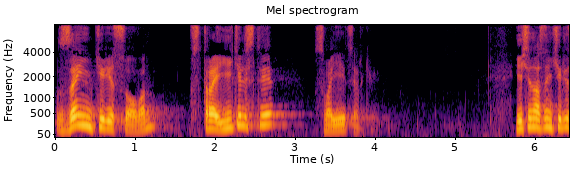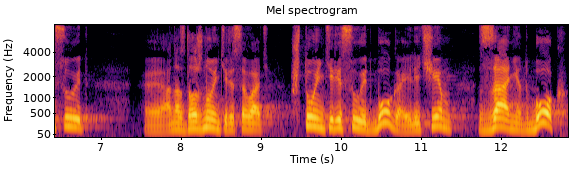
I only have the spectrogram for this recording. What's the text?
заинтересован в строительстве своей церкви. Если нас интересует, э, а нас должно интересовать, что интересует Бога или чем занят Бог,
